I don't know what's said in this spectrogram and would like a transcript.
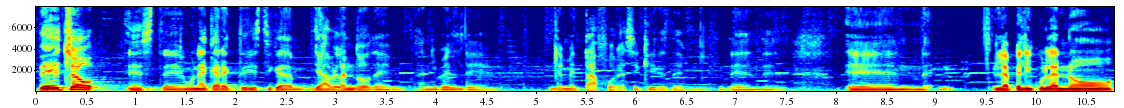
De hecho, este, una característica, ya hablando de, a nivel de, metáfora, si quieres, de, eh, la película no,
